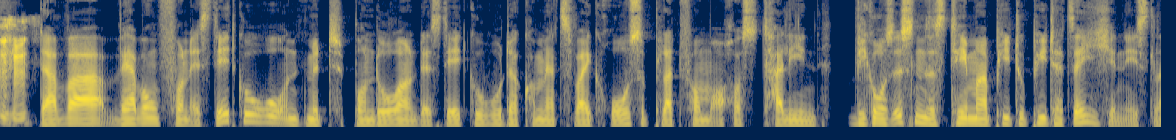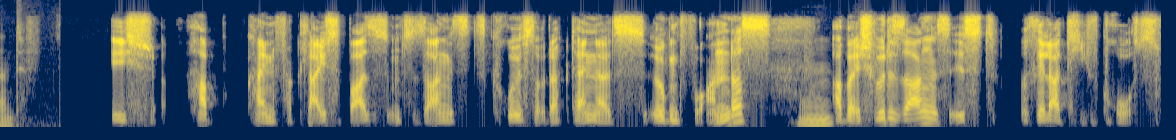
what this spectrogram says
mhm. da war Werbung von Estate Guru und mit Bondora und Estate Guru, da kommen ja zwei große Plattformen auch aus Tallinn. Wie groß ist denn das Thema P2P tatsächlich in Estland? Ich habe keine Vergleichsbasis, um zu sagen, es ist größer oder kleiner als irgendwo anders. Mhm. Aber ich würde sagen, es ist relativ groß.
